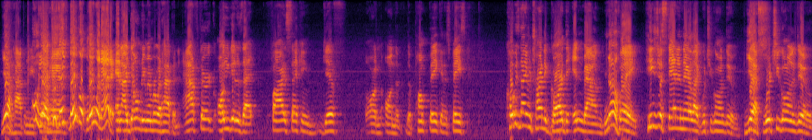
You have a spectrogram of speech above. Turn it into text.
yeah, that happened Oh yeah, beforehand. they, they go, they went at it. and I don't remember what happened after. All you get is that five second gif on on the, the pump fake in his face. Kobe's not even trying to guard the inbound No. play. He's just standing there like, "What you going to do? yes, What you going to do?"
